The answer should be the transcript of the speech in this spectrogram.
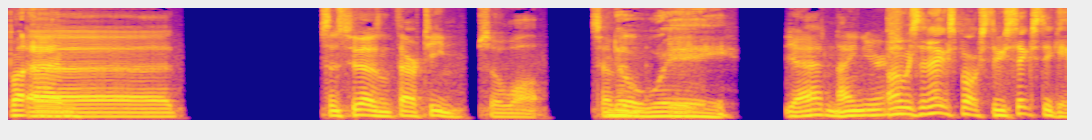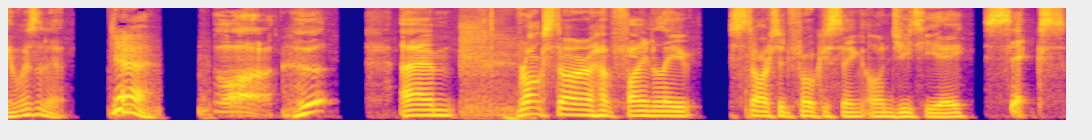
But um, uh, since 2013. So what? Seven, no eight- way. yeah, nine years. Oh, it was an Xbox 360 game, wasn't it? yeah. Um, Rockstar have finally started focusing on GTA 6.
